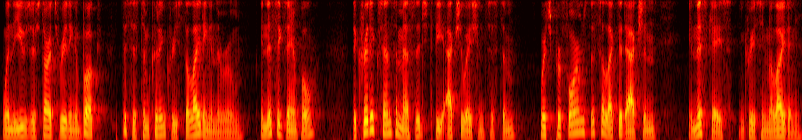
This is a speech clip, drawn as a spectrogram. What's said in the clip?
when the user starts reading a book, the system could increase the lighting in the room. In this example, the critic sends a message to the actuation system, which performs the selected action, in this case, increasing the lighting.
